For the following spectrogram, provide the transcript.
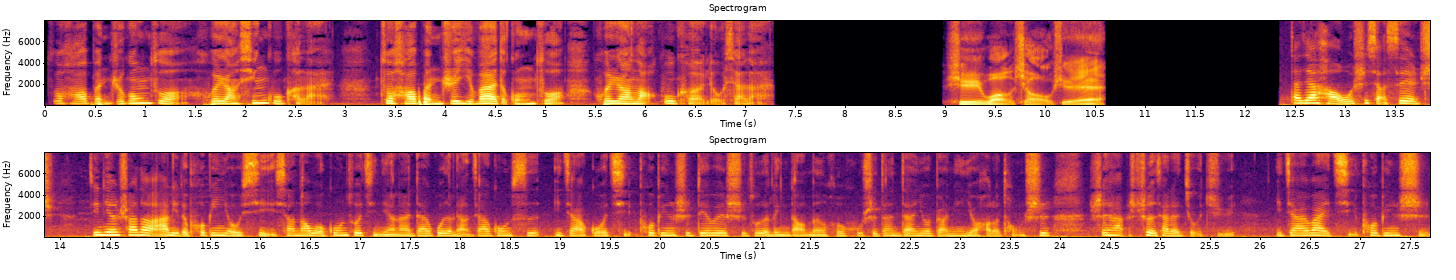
做好本职工作会让新顾客来。做好本职以外的工作，会让老顾客留下来。希望小学。大家好，我是小 CH。今天刷到阿里的破冰游戏，想到我工作几年来待过的两家公司，一家国企，破冰是爹味十足的领导们和虎视眈眈又表面友好的同事设下设下的酒局；一家外企，破冰是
